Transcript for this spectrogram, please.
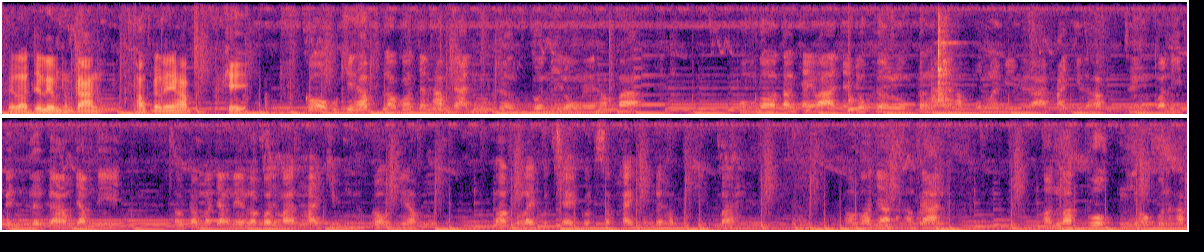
เดี๋ยวเราจะเริ่มทำการทำกันเลยครับโอเค ก็โอเคครับ เราก็จะทำการยกเครื่องตัวนี้ลงเลยครับว่า ผมก็ตั้งใจว่าจะยกเครื่องลงตั้งนานนะครับ ผมไม่มีเวลาถ่ายคลิปนะครับ ซึ่งวันนี้เป็นเลิกงามยามดี เรากลับมาจากเรียนเราก็จะมาถ่ายคลิปนะครับก็โอเคครับฝากกดไลค์กดแชร์กด subscribe ผมด้วยครับโอเคบายเราก็จะทำการถอนน็อตพวกนี้ออกก่อนนะครับ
